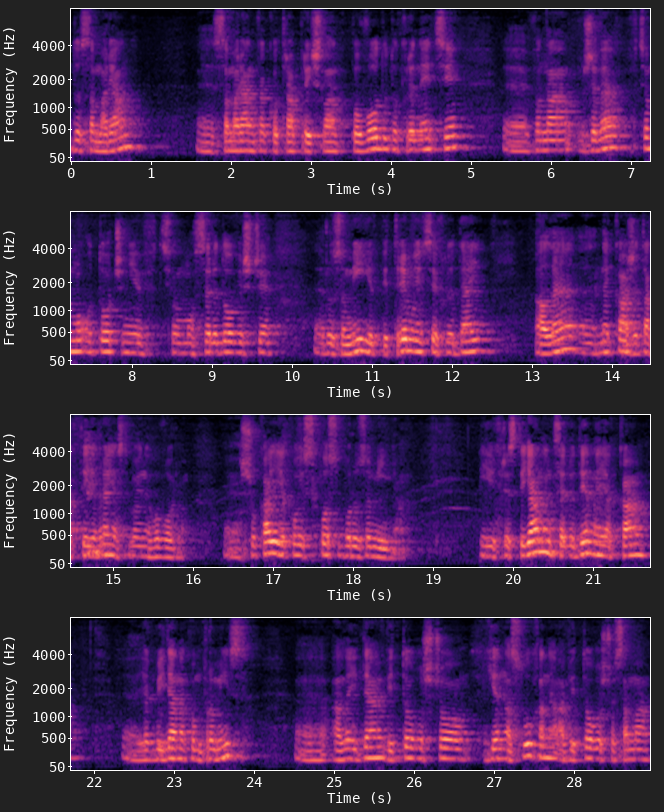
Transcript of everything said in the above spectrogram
до самарян. Е, Самарянка, котра прийшла по воду до криниці, е, вона живе в цьому оточенні, в цьому середовищі, розуміє, підтримує цих людей, але е, не каже, так, ти єврей, я з тобою не говорю. Шукає якогось способу розуміння. І християнин це людина, яка якби йде на компроміс, але йде від того, що є наслухане, а від того, що сама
